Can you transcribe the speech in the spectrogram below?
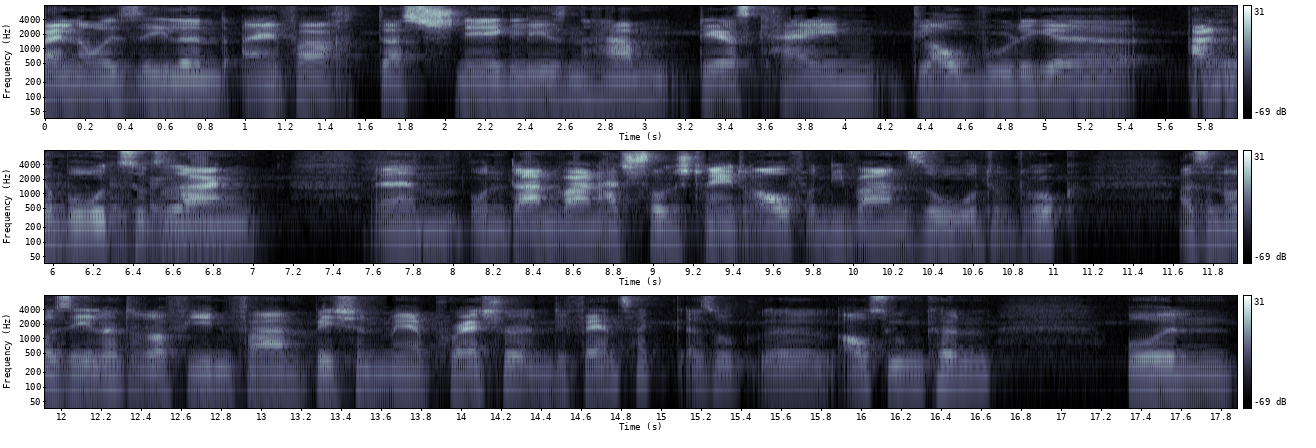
weil Neuseeland einfach das schnell gelesen haben. Der ist kein glaubwürdiges Angebot sozusagen. Ähm, und dann waren halt schon streng drauf und die waren so unter Druck. Also Neuseeland hat auf jeden Fall ein bisschen mehr Pressure in Defense also, äh, ausüben können. Und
